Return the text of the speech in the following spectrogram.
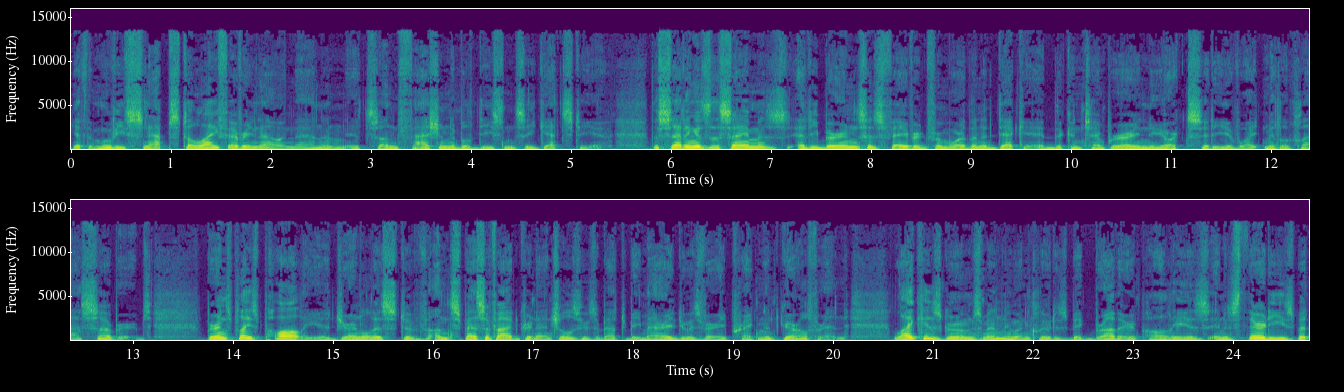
yet the movie snaps to life every now and then, and its unfashionable decency gets to you. The setting is the same as Eddie Burns has favored for more than a decade the contemporary New York City of white middle class suburbs. Burns plays Paulie, a journalist of unspecified credentials who's about to be married to his very pregnant girlfriend. Like his groomsmen, who include his big brother, Paulie is in his 30s but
